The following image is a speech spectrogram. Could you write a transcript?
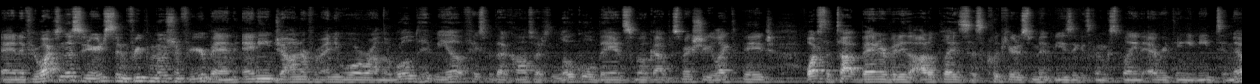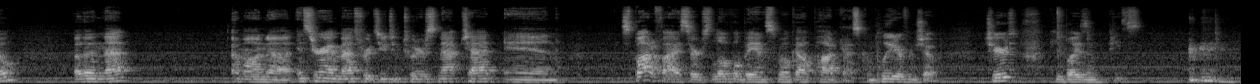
And if you're watching this and you're interested in free promotion for your band, any genre from anywhere around the world, hit me up, facebook.com slash local band smokeout. Just make sure you like the page. Watch the top banner video that auto plays. It says click here to submit music. It's going to explain everything you need to know. Other than that, I'm on uh, Instagram, Masswords, YouTube, Twitter, Snapchat, and Spotify. Search local band smokeout podcast. Completely different show. Cheers. Keep blazing. Peace.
